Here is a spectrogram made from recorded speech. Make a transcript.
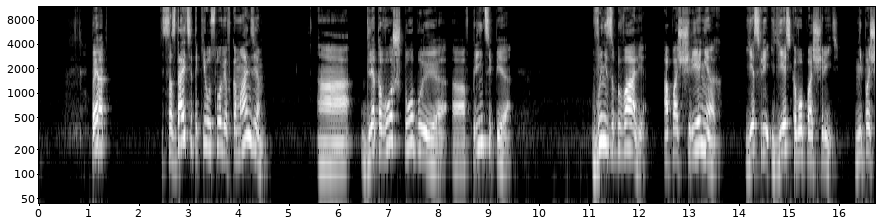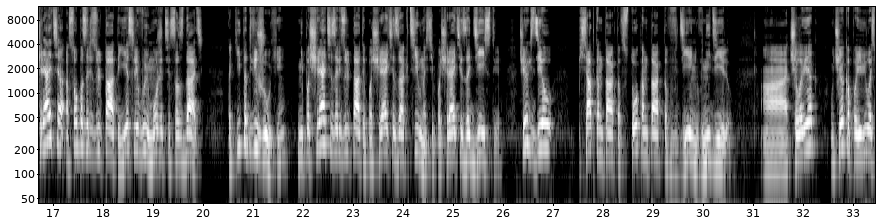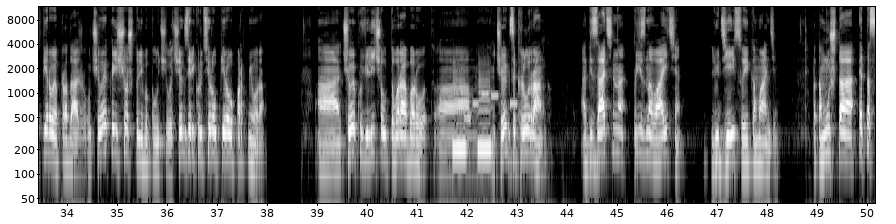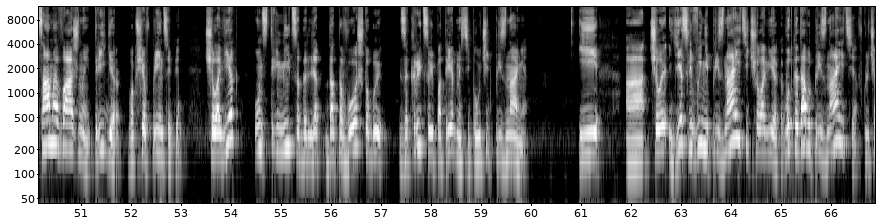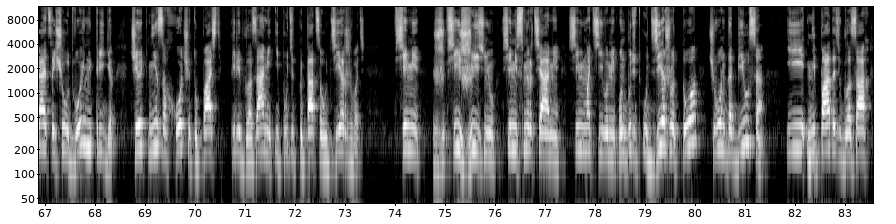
Создайте такие условия в команде а, для того, чтобы, а, в принципе, вы не забывали о поощрениях, если есть кого поощрить. Не поощряйте особо за результаты, если вы можете создать какие-то движухи, не поощряйте за результаты, поощряйте за активности, поощряйте за действия. Человек сделал 50 контактов, 100 контактов в день, в неделю. А человек, у человека появилась первая продажа, у человека еще что-либо получилось, человек зарекрутировал первого партнера. А, человек увеличил товарооборот, а, человек закрыл ранг. Обязательно признавайте людей в своей команде. Потому что это самый важный триггер вообще в принципе. Человек, он стремится до, для, до того, чтобы закрыть свои потребности, получить признание. И а, человек, если вы не признаете человека, вот когда вы признаете, включается еще удвоенный триггер – Человек не захочет упасть перед глазами и будет пытаться удерживать всеми, всей жизнью, всеми смертями, всеми мотивами. Он будет удерживать то, чего он добился, и не падать в глазах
